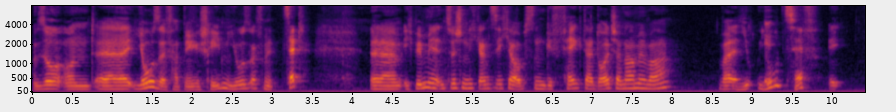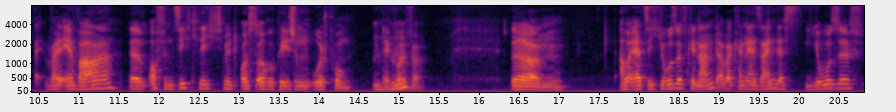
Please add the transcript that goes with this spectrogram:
so, und äh, Josef hat mir geschrieben, Josef mit Z. Ähm, ich bin mir inzwischen nicht ganz sicher, ob es ein gefakter deutscher Name war. Weil, Ju- Jozef? weil er war ähm, offensichtlich mit osteuropäischem Ursprung, der Käufer. Ähm, aber er hat sich Josef genannt, aber kann ja sein, dass Josef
